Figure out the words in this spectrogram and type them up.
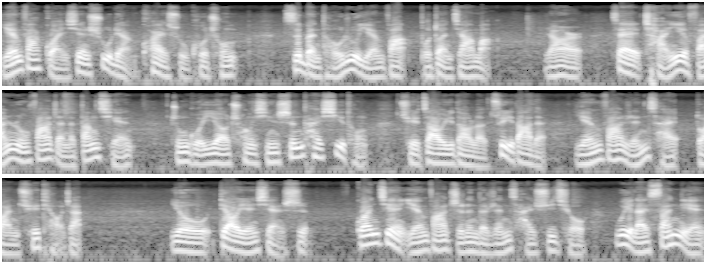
研发管线数量快速扩充，资本投入研发不断加码。然而，在产业繁荣发展的当前，中国医药创新生态系统却遭遇到了最大的。研发人才短缺挑战，有调研显示，关键研发职能的人才需求，未来三年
